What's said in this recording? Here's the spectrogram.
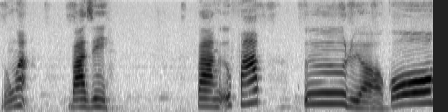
Đúng ạ. Và gì? Và ngữ pháp ư, rửa, cô,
